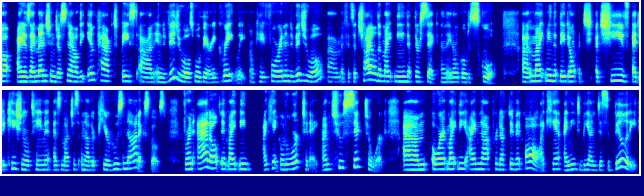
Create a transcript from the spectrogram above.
Well, I, as I mentioned just now, the impact based on individuals will vary greatly. Okay, for an individual, um, if it's a child, it might mean that they're sick and they don't go to school. Uh, it might mean that they don't achieve educational attainment as much as another peer who's not exposed. For an adult, it might mean I can't go to work today. I'm too sick to work. Um, or it might be I'm not productive at all. I can't, I need to be on disability.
